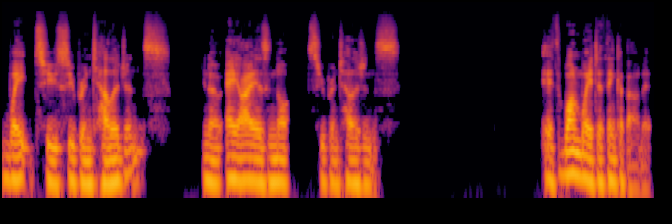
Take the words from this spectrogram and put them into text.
weight to super intelligence. You know, AI is not super intelligence. It's one way to think about it.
